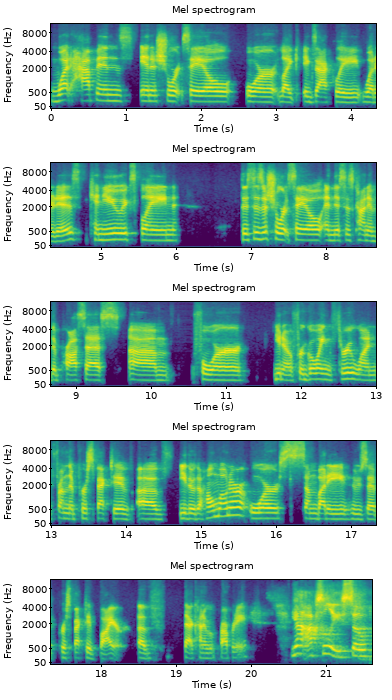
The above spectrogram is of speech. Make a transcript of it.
what happens in a short sale or like exactly what it is, can you explain? This is a short sale, and this is kind of the process um, for you know for going through one from the perspective of either the homeowner or somebody who's a prospective buyer of that kind of a property. Yeah, absolutely. So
